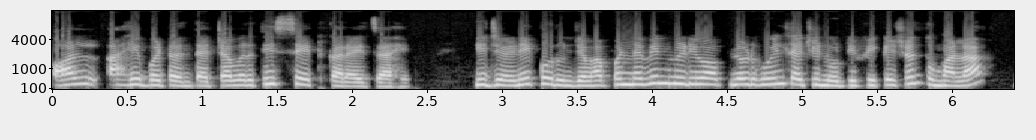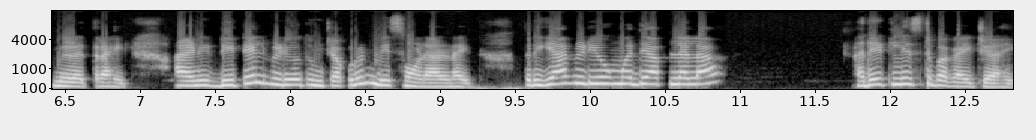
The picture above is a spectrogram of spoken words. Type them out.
ऑल आहे बटन त्याच्यावरती सेट करायचं आहे. की जेणेकरून जेव्हा आपण नवीन व्हिडिओ अपलोड होईल त्याची नोटिफिकेशन तुम्हाला मिळत राहील. आणि डिटेल व्हिडिओ तुमच्याकडून मिस होणार नाहीत. तर या व्हिडिओमध्ये आपल्याला रेट लिस्ट बघायची आहे.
